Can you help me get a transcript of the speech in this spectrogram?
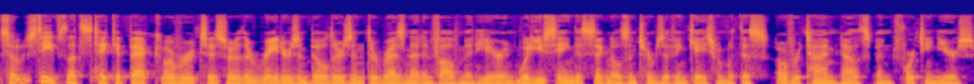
So, Steve, let's take it back over to sort of the raters and builders and the ResNet involvement here. And what are you seeing the signals in terms of engagement with this over time? Now it's been 14 years.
